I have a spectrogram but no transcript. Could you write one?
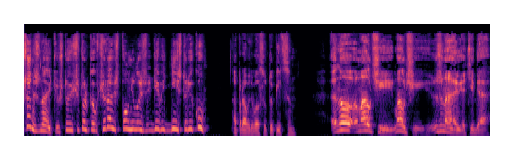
сами знаете, что еще только вчера исполнилось девять дней старику, — оправдывался Тупицын. — Ну, молчи, молчи, знаю я тебя.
